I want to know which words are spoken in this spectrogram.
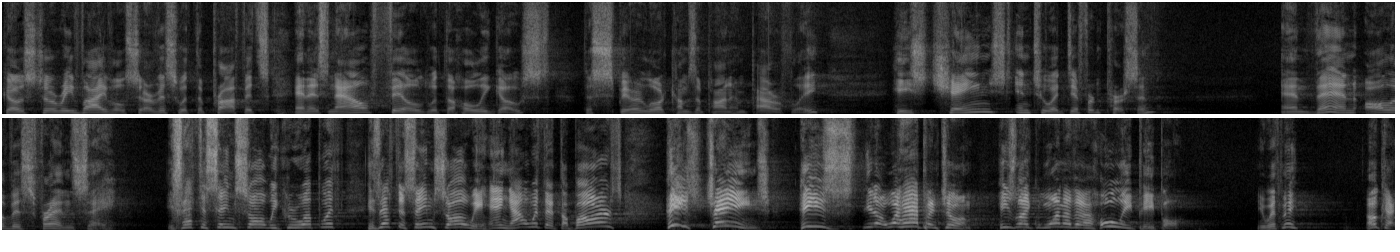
goes to a revival service with the prophets and is now filled with the Holy Ghost. The Spirit Lord comes upon him powerfully. He's changed into a different person. And then all of his friends say, Is that the same Saul we grew up with? Is that the same Saul we hang out with at the bars? He's changed. He's, you know, what happened to him? He's like one of the holy people. You with me? Okay.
